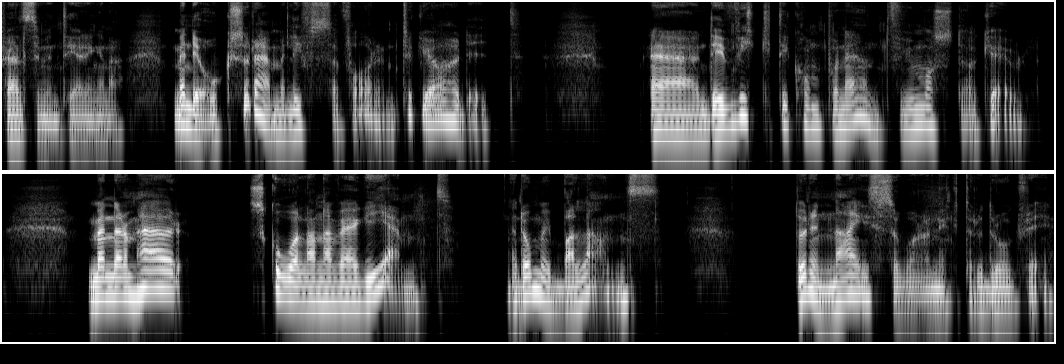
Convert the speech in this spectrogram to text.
kvällsinventeringarna. Men det är också det här med livserfaren, tycker jag hör dit. Eh, Det är en viktig komponent, för vi måste ha kul. Men när de här skålarna väger jämnt, när de är i balans, då är det nice att vara nykter och drogfri.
